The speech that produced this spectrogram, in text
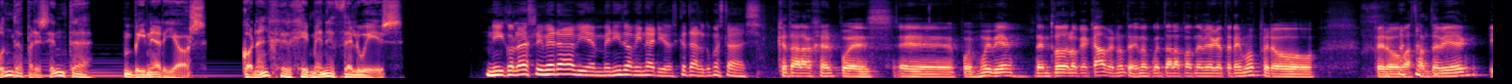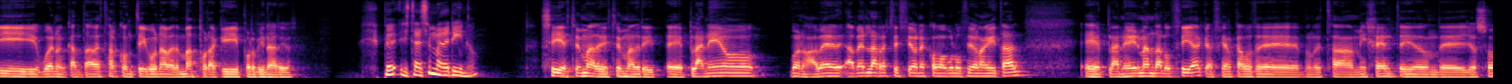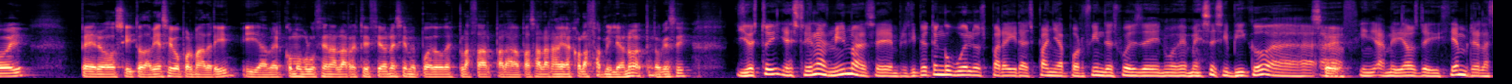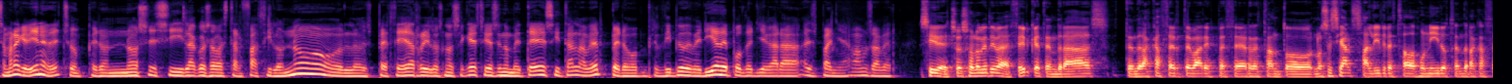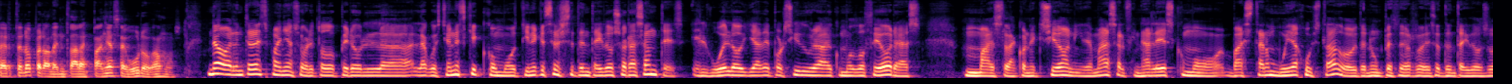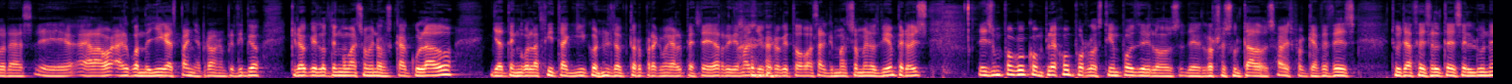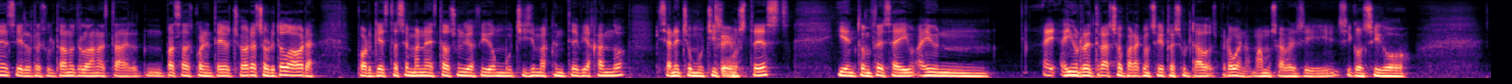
Segunda presenta Binarios con Ángel Jiménez de Luis. Nicolás Rivera, bienvenido a Binarios. ¿Qué tal? ¿Cómo estás? ¿Qué tal, Ángel? Pues, eh, pues muy bien, dentro de lo que cabe, ¿no? Teniendo en cuenta la pandemia que tenemos, pero, pero bastante bien. Y bueno, encantado de estar contigo una vez más por aquí, por Binarios. estás en Madrid, ¿no? Sí, estoy en Madrid, estoy en Madrid. Eh, planeo, bueno, a ver, a ver las restricciones, cómo evolucionan y tal. Eh, planeo irme a Andalucía, que al fin y al cabo es de donde está mi gente y de donde yo soy. Pero sí, todavía sigo por Madrid y a ver cómo evolucionan las restricciones y si me puedo desplazar para pasar las navidades con la familia o no. Espero que sí. Yo estoy, estoy en las mismas. Eh, en principio tengo vuelos para ir a España por fin después de nueve meses y pico a, a, mediados de diciembre, la semana que viene, de hecho. Pero no sé si la cosa va a estar fácil o no, los PCR y los no sé qué, estoy haciendo test y tal, a ver, pero en principio debería de poder llegar a España. Vamos a ver. Sí, de hecho, eso es lo que te iba a decir, que tendrás, tendrás que hacerte varios PCR, tanto, no sé si al salir de Estados Unidos tendrás que hacértelo, pero al entrar a España seguro, vamos. No, al entrar a España sobre todo, pero la, la cuestión es que como tiene que ser 72 horas antes, el vuelo ya de por sí dura como 12 horas, más la conexión y demás, al final es como, va a estar muy ajustado tener un PCR de 72 horas eh, cuando llegue a España, pero bueno, en principio creo que lo tengo más o menos calculado, ya tengo la cita aquí con el doctor para que me haga el PCR y demás, yo creo que todo va a salir más o menos bien, pero es es, un poco complejo por los tiempos de los, de los resultados, ¿sabes? Porque a veces tú te haces el test el lunes y el resultado no te lo dan hasta pasadas 48 horas, sobre todo ahora, porque esta semana en Estados Unidos ha habido muchísima gente viajando, se han hecho muchísimos tests y entonces hay, hay un hay, un retraso para conseguir resultados. Pero bueno, vamos a ver si, si consigo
